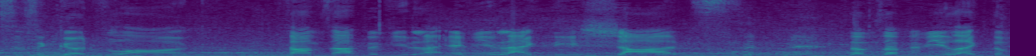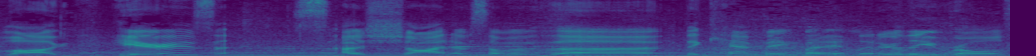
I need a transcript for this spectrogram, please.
This is a good vlog. Thumbs up if you like if you like these shots. Thumbs up if you like the vlog. Here's a shot of some of the the camping, but it literally rolls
